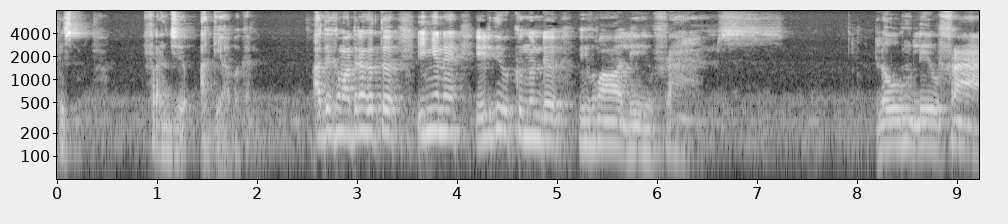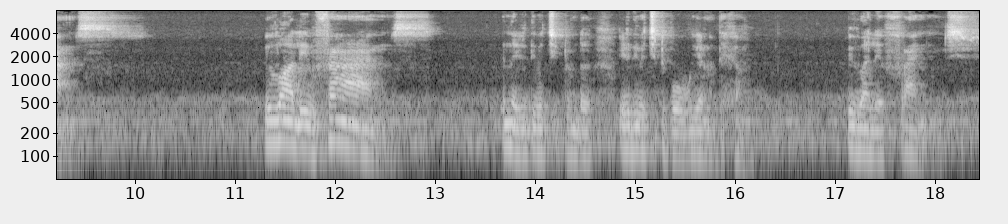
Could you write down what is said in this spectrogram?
ഹിസ് ഫ്രഞ്ച് അധ്യാപകൻ. അദ്ദേഹം അതിനകത്ത് ഇങ്ങനെ എഴുതി വെക്കുന്നുണ്ട്. Viva live France long live France viva live France എന്ന് എഴുതി വച്ചിട്ടുണ്ട്. എഴുതി വച്ചിട്ട് പോവുകയാണ് അദ്ദേഹം. വിവാലി ഫ്രാൻസ്.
